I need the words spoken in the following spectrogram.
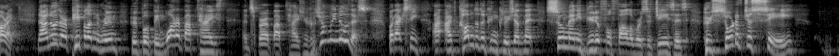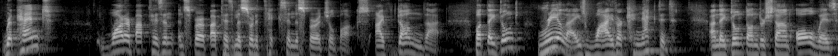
All right. Now, I know there are people in the room who've both been water baptized and spirit baptized. You go, John, we know this. But actually, I, have come to the conclusion I've met so many beautiful followers of Jesus who sort of just see repent, water baptism and spirit baptism is sort of ticks in the spiritual box. I've done that. But they don't realize why they're connected. And they don't understand always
